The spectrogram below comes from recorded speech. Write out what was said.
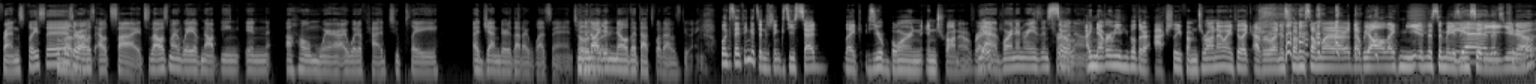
friends' places or I was outside. So that was my way of not being in a home where I would have had to play a gender that I wasn't, even though I didn't know that that's what I was doing. Well, because I think it's interesting because you said like because you're born in Toronto, right? Yeah, born and raised in Toronto. So I never meet people that are actually from Toronto. I feel like everyone is from somewhere that we all like meet in this amazing Yeah, city, you know?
